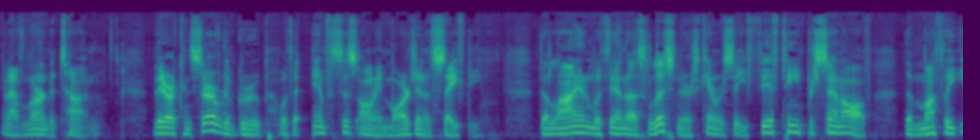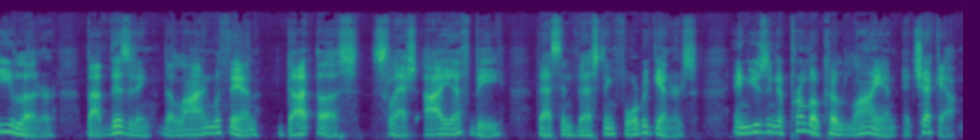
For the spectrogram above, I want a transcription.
and I've learned a ton. They are a conservative group with an emphasis on a margin of safety. The Lion Within Us listeners can receive 15% off the monthly e-letter by visiting thelionwithin.us slash IFB, that's investing for beginners, and using the promo code LION at checkout.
